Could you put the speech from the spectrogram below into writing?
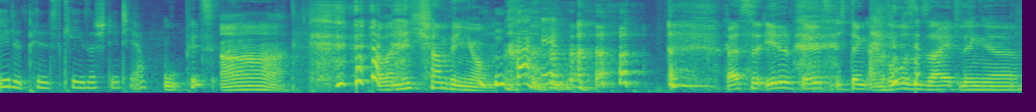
Edelpilzkäse steht hier. Oh, Pilz? Ah. Aber nicht Champignon. Nein. Weißt du, Edelpilz, ich denke an Rosenseitlinge,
